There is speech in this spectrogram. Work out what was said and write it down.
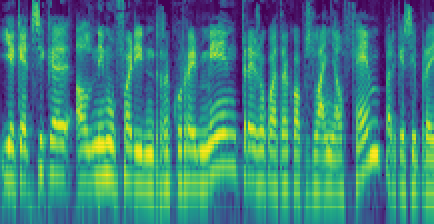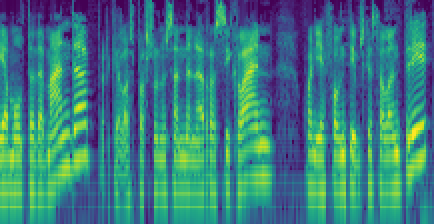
i aquest sí que el anem oferint recurrentment, tres o quatre cops l'any el fem, perquè sempre hi ha molta demanda, perquè les persones s'han d'anar reciclant quan ja fa un temps que se l'han tret,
